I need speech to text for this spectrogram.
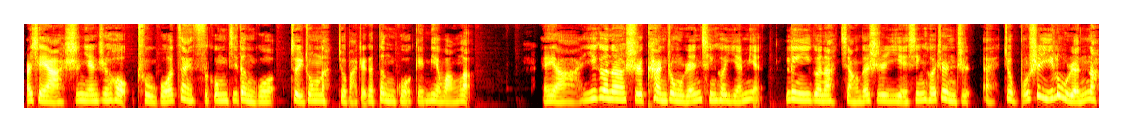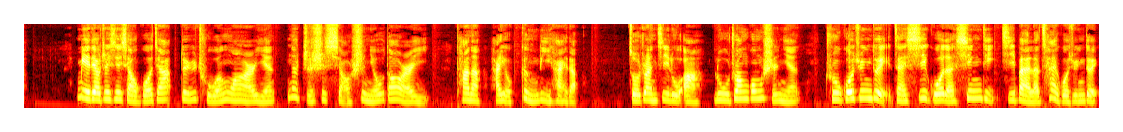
而且呀，十年之后，楚国再次攻击邓国，最终呢就把这个邓国给灭亡了。哎呀，一个呢是看重人情和颜面，另一个呢讲的是野心和政治，哎，就不是一路人呐。灭掉这些小国家，对于楚文王而言，那只是小试牛刀而已。他呢还有更厉害的，《左传》记录啊，鲁庄公十年。楚国军队在西国的新地击败了蔡国军队，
